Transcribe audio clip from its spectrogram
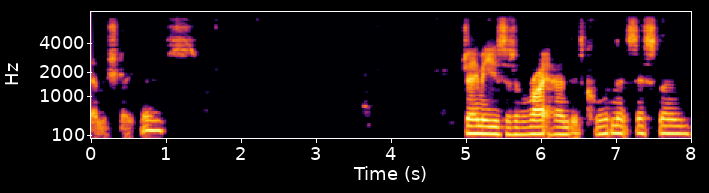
demonstrate this. jME uses a right-handed coordinate system.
